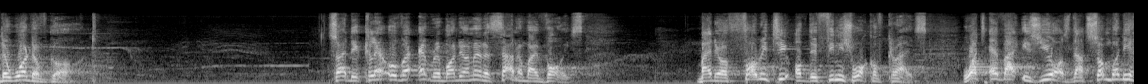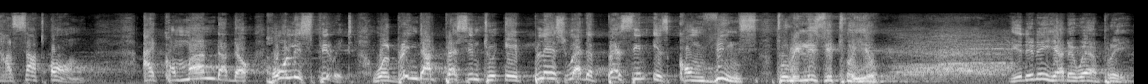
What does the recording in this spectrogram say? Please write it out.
the word of god. So I declare over everybody under the sound of my voice by the authority of the finished work of Christ whatever is yours that somebody has sat on I command that the Holy Spirit will bring that person to a place where the person is convinced to release it to you. You didn't hear the way I prayed.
